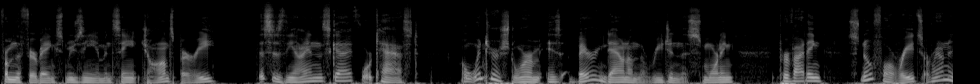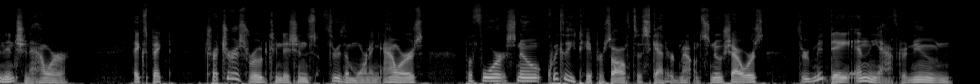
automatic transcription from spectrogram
From the Fairbanks Museum in St. Johnsbury, this is the Eye on the Sky forecast. A winter storm is bearing down on the region this morning, providing snowfall rates around an inch an hour. Expect treacherous road conditions through the morning hours before snow quickly tapers off to scattered mountain snow showers through midday and the afternoon.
